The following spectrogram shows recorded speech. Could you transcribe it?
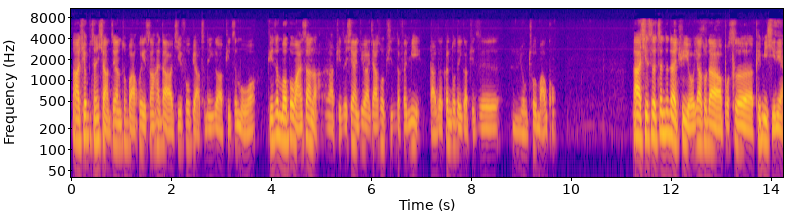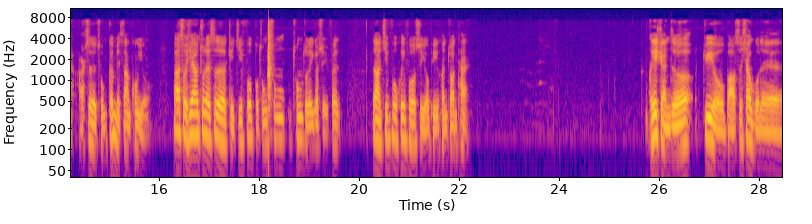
那却不曾想这样的做法会伤害到肌肤表层的一个皮脂膜。皮脂膜不完善了，那皮脂腺就要加速皮脂的分泌，导致更多的一个皮脂涌出毛孔。那其实真正的去油要做到不是拼命洗脸，而是从根本上控油。那首先要做的是给肌肤补充充充足的一个水分，让肌肤恢复水油平衡状态。可以选择具有保湿效果的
